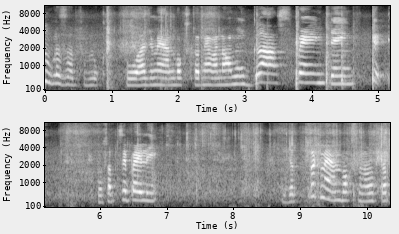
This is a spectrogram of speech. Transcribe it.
दूँगा सब सब लोग। तो आज मैं अनबॉक्स करने वाला हूँ ग्लास पेंटिंग तो सबसे पहले, जब तक मैं अनबॉक्स करूँ तब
